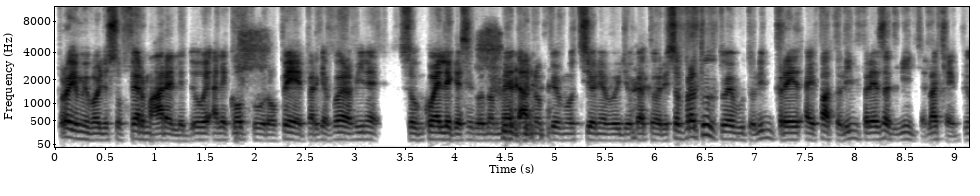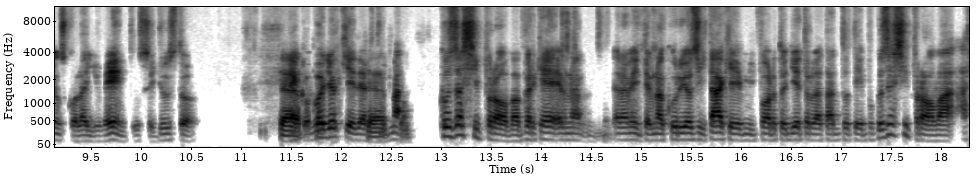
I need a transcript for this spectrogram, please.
però io mi voglio soffermare alle, due, alle coppe europee, perché poi alla fine sono quelle che secondo me danno più emozioni a voi giocatori. Soprattutto tu hai, avuto hai fatto l'impresa di vincere la Champions con la Juventus, giusto? Certo, ecco, voglio chiederti, certo. ma cosa si prova? Perché è una, veramente una curiosità che mi porto dietro da tanto tempo. Cosa si prova a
